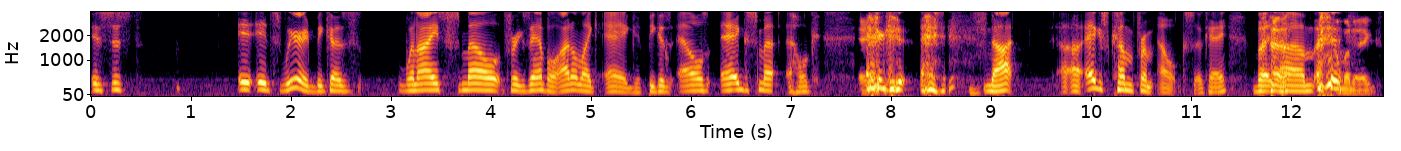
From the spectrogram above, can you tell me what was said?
it's just it, it's weird because when I smell, for example, I don't like egg because els, egg smell elk egg, not uh, eggs come from elks, okay? But um, Come on, eggs.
